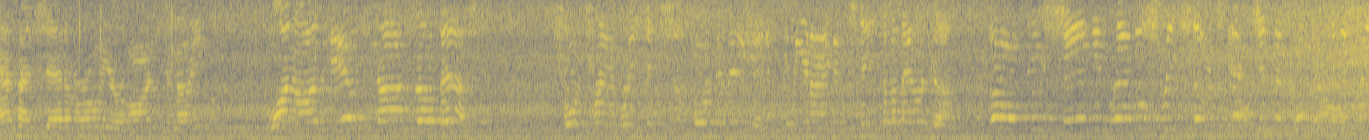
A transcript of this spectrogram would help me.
As I said earlier on tonight, one of, if not the best, short track racing support division in the United States of America. The these Sandy gravel street stocks, action that to the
